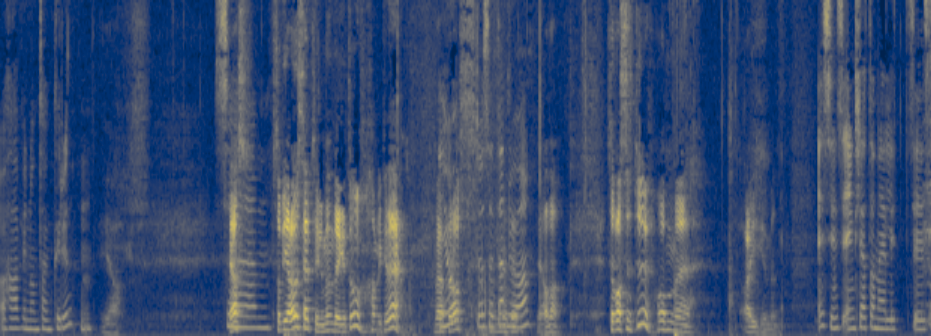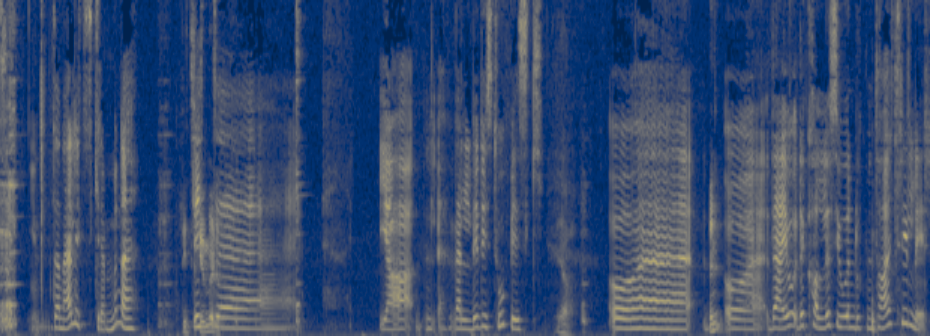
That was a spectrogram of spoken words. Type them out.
og har vi noen tanker rundt den? Ja. Så Ja, um, Så vi har jo sett filmen begge to, har vi ikke det? Hver Jo, du har sett den, du også. Ja da. Så hva syns du om uh, iHuman? jeg syns egentlig at den er litt uh, Den er litt skremmende. Litt Litt skummel? eh, Ja, veldig dystopisk. Ja. Og, eh, og det er jo Det kalles jo en dokumentarthriller.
